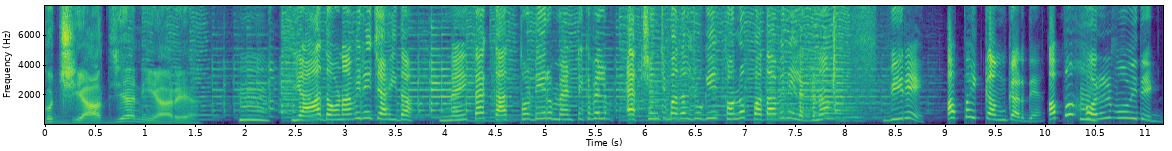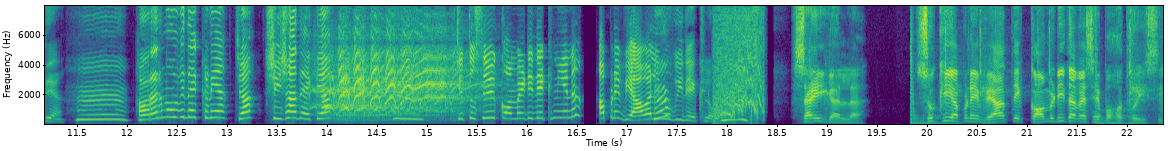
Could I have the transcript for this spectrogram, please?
ਕੁਝ ਯਾਦ ਜਿਹਾ ਨਹੀਂ ਆ ਰਿਹਾ। ਯਾਦ ਆਉਣਾ ਵੀ ਨਹੀਂ ਚਾਹੀਦਾ। ਨਹੀਂ ਤਾਂ ਕਦ ਤੁਹਾਡੀ ਰੋਮਾਂਟਿਕ ਫਿਲਮ ਐਕਸ਼ਨ 'ਚ ਬਦਲ ਜੂਗੀ। ਤੁਹਾਨੂੰ ਪਤਾ ਵੀ ਨਹੀਂ ਲੱਗਣਾ। ਵੀਰੇ ਆਪਾਂ ਇੱਕ ਕੰਮ ਕਰਦੇ ਆਂ ਆਪਾਂ ਹਾਰਰ ਮੂਵੀ ਦੇਖਦੇ ਆਂ ਹੂੰ ਹਾਰਰ ਮੂਵੀ ਦੇਖਣੀ ਆ? ਜਾ ਸ਼ੀਸ਼ਾ ਦੇਖਿਆ ਜੇ ਤੁਸੀਂ ਵੀ ਕਾਮੇਡੀ ਦੇਖਣੀ ਹੈ ਨਾ ਆਪਣੇ ਵਿਆਹ ਵਾਲੀ ਮੂਵੀ ਦੇਖ ਲਓ। ਸਹੀ ਗੱਲ ਆ। ਸੁਖੀ ਆਪਣੇ ਵਿਆਹ ਤੇ ਕਾਮੇਡੀ ਤਾਂ ਵੈਸੇ ਬਹੁਤ ਹੋਈ ਸੀ।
